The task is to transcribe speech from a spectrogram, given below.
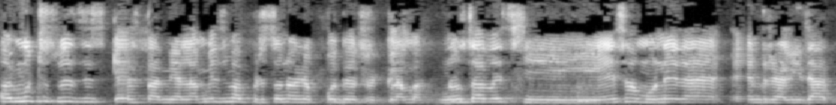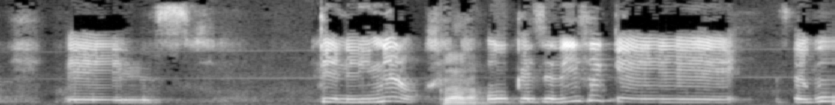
Hay muchas veces que hasta ni a la misma persona le puedes reclamar, no sabes si esa moneda en realidad es, tiene dinero. Claro. O que se dice que según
